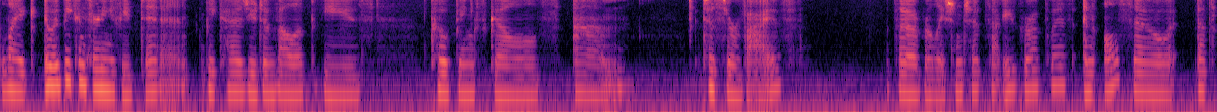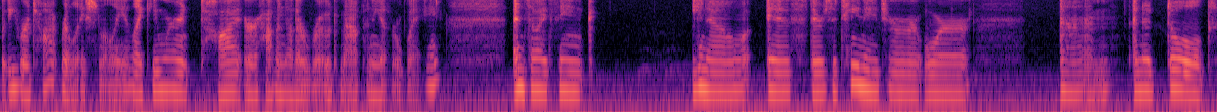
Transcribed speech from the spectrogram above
like it would be concerning if you didn't because you develop these coping skills um, to survive the relationship that you grew up with. And also, that's what you were taught relationally. Like, you weren't taught or have another roadmap any other way. And so I think, you know, if there's a teenager or um, an adult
